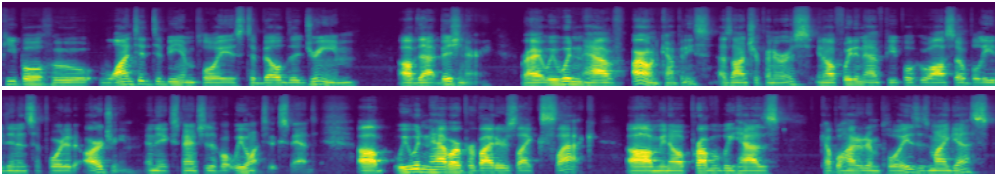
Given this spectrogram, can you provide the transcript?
people who wanted to be employees to build the dream of that visionary right? We wouldn't have our own companies as entrepreneurs, you know, if we didn't have people who also believed in and supported our dream and the expansion of what we want to expand. Uh, we wouldn't have our providers like Slack, um, you know, probably has a couple hundred employees, is my guess,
